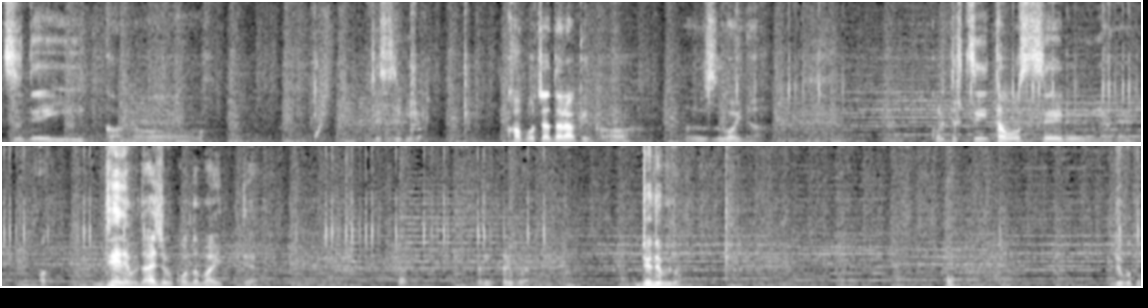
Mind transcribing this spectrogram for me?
ツでいいかな偵察できる。かぼちゃだらけか？すごいな。これって普通に倒せるんやね。あ、デーネも大丈夫？こんな前行って。お何？何これ？デーネムだういうこ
